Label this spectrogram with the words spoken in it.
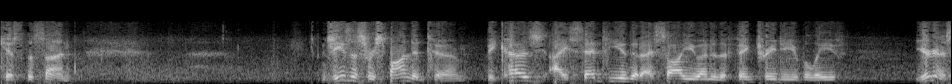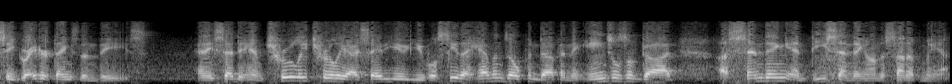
kiss the Son. Jesus responded to him, because I said to you that I saw you under the fig tree, do you believe? You're going to see greater things than these. And he said to him, Truly, truly, I say to you, you will see the heavens opened up and the angels of God ascending and descending on the Son of Man.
